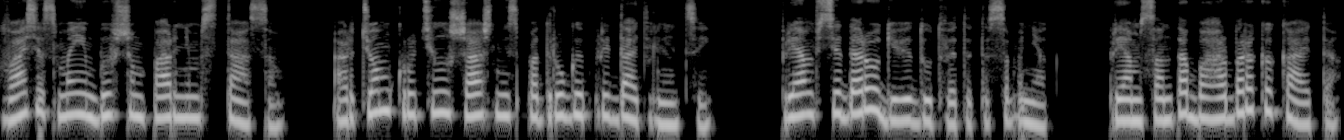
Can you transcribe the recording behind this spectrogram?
Вася с моим бывшим парнем Стасом. Артем крутил шашни с подругой-предательницей. Прям все дороги ведут в этот особняк. Прям Санта-Барбара какая-то.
